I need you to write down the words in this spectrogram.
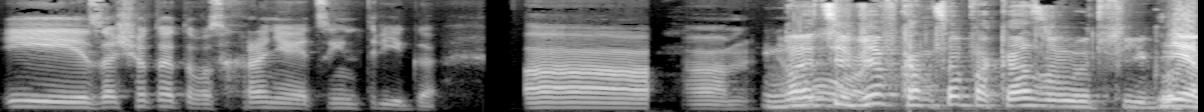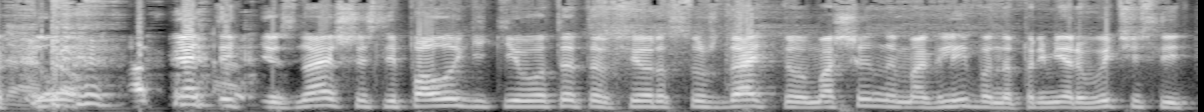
и за счет этого сохраняется интрига. А, а, Но вот. тебе в конце показывают фигу. Нет, Да. ну, опять-таки, знаешь, если по логике вот это все рассуждать, то машины могли бы, например, вычислить,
